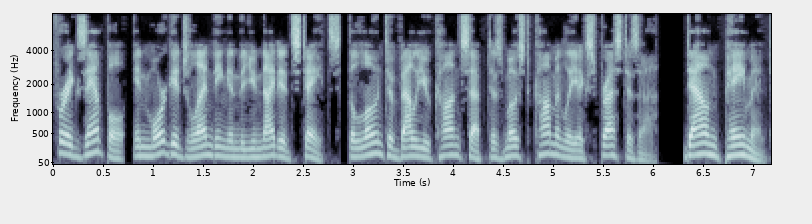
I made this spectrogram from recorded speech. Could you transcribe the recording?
For example, in mortgage lending in the United States, the loan-to-value concept is most commonly expressed as a «down payment».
